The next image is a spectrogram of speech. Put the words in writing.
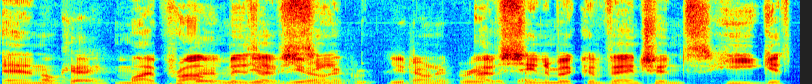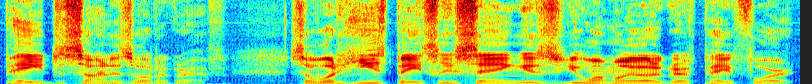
and Okay. my problem But is you- I've you seen don't agree- you don't agree I've seen that? him at conventions. He gets paid to sign his autograph. So what he's basically saying is, you want my autograph, pay for it,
